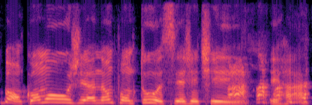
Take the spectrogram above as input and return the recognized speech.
Bom, como o Jean não pontua se a gente errar,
